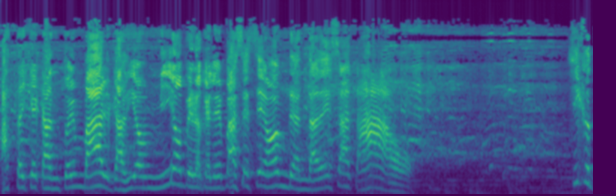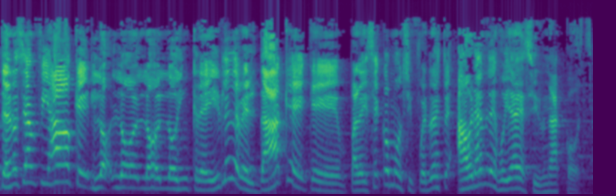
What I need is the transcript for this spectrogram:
Hasta el que cantó en Valga, Dios mío, pero ¿qué le pasa a ese hombre? Anda desatado. Chicos, ustedes no se han fijado que lo, lo, lo, lo increíble de verdad que, que, parece como si fuera esto. Ahora les voy a decir una cosa.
